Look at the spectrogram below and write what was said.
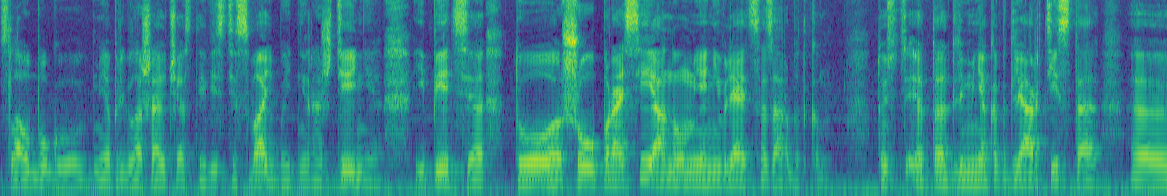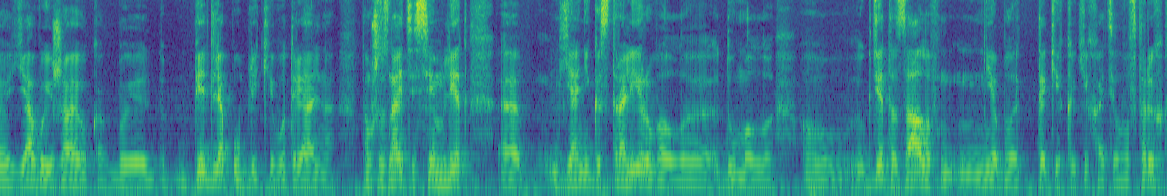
слава богу, меня приглашают часто и вести свадьбы, и дни рождения, и петь, то шоу по России, оно у меня не является заработком. То есть это для меня, как для артиста, э, я выезжаю как бы петь для публики, вот реально. Потому что, знаете, 7 лет э, я не гастролировал, э, думал, э, где-то залов не было таких, каких хотел. Во-вторых,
